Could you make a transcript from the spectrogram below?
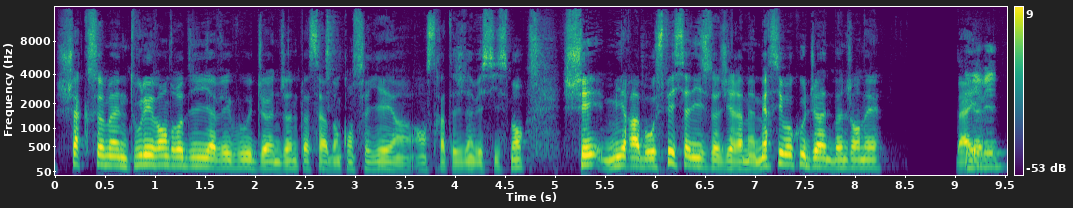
chaque semaine, tous les vendredis avec vous, John. John Plassard, donc conseiller en stratégie d'investissement chez Mirabeau, spécialiste, je dirais même. Merci beaucoup, John. Bonne journée. Bye. David.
